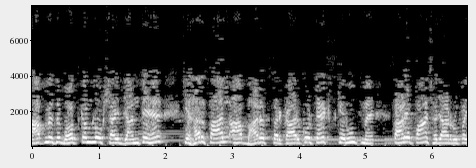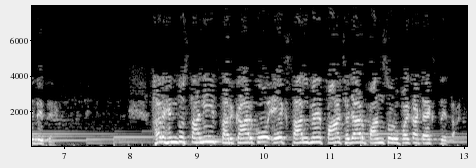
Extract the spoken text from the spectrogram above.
आप में से बहुत कम लोग शायद जानते हैं कि हर साल आप भारत सरकार को टैक्स के रूप में साढ़े पाँच हज़ार रुपये देते हैं। हर हिंदुस्तानी सरकार को एक साल में पाँच हज़ार पाँच सौ रुपये का टैक्स देता है।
